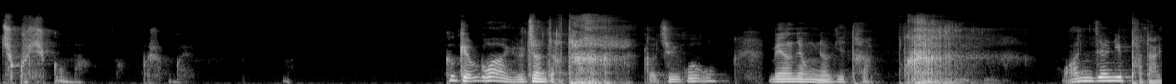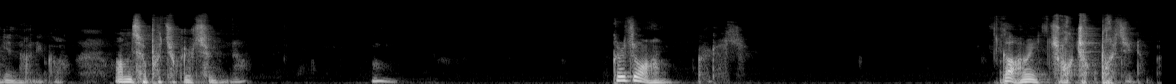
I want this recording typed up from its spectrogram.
죽고 싶고 막 그런 거예요. 그 결과 유전자가 다 꺼지고 면역력이 다, 다 완전히 바닥이 나니까 암세포 죽일 수 있나? 그래서 암 걸렸어요. 그 암이 촉촉 퍼지는 거.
